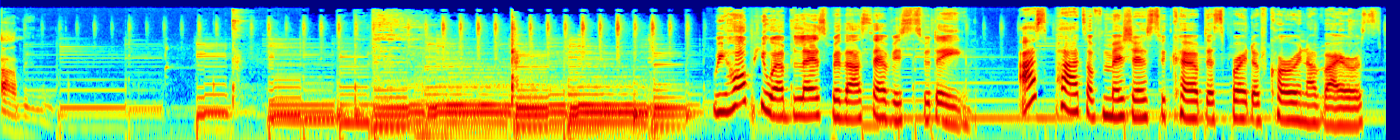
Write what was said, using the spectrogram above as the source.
Amen. We hope you were blessed with our service today. As part of measures to curb the spread of coronavirus,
